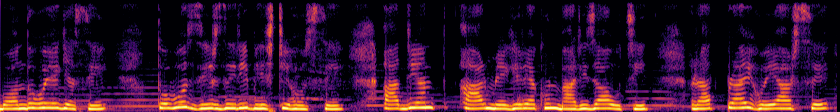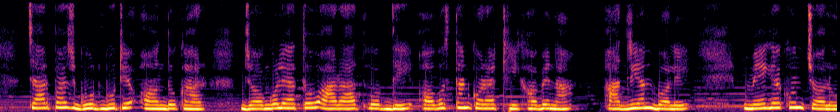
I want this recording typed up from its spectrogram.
বন্ধ হয়ে গেছে। তবু ঝিরঝিরি বৃষ্টি হচ্ছে। আদ্রিয়ান আর মেঘের এখন বাড়ি যাওয়া উচিত। রাত প্রায় হয়ে আসছে, চারপাশ ঘুটঘুটে অন্ধকার। জঙ্গলে এত আর রাত অবধি অবস্থান করা ঠিক হবে না, আদ্রিয়ান বলে। মেঘ এখন চলো,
